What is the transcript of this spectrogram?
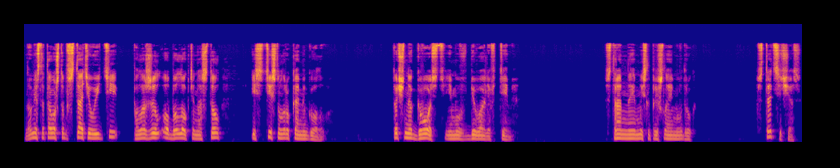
но вместо того, чтобы встать и уйти, положил оба локтя на стол и стиснул руками голову. Точно гвоздь ему вбивали в теме. Странная мысль пришла ему вдруг. Встать сейчас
